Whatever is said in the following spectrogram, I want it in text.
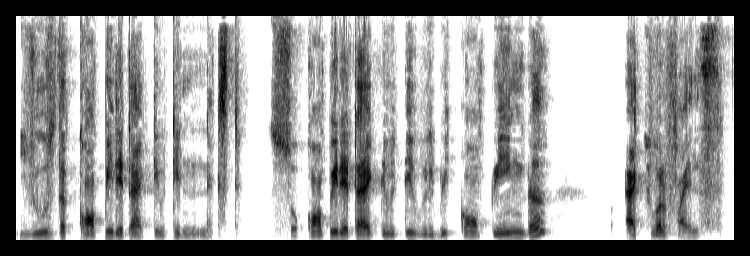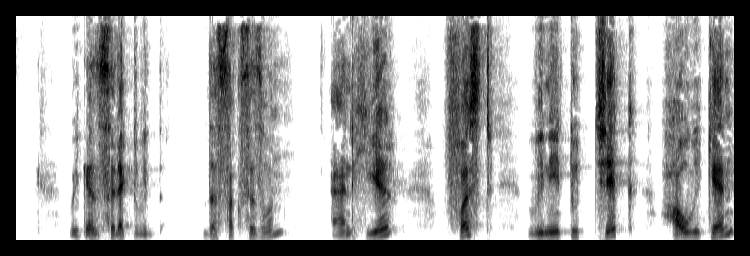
use the copy data activity next. So copy data activity will be copying the actual files. We can select with the success one and here first we need to check how we can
